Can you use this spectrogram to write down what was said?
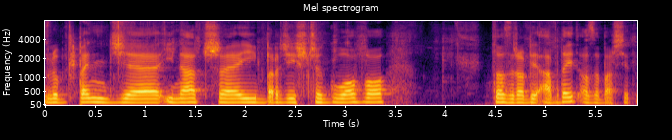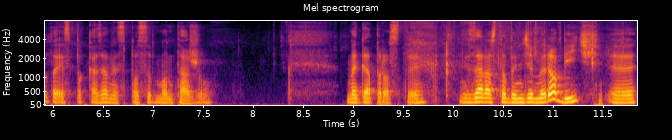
lub będzie inaczej, bardziej szczegółowo, to zrobię update. O, zobaczcie, tutaj jest pokazany sposób montażu. Mega prosty. Zaraz to będziemy robić. E,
